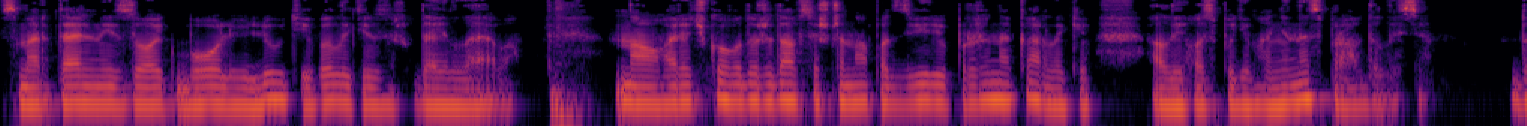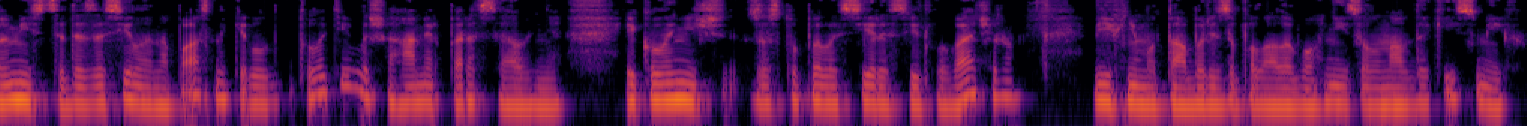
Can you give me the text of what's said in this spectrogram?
Смертельний зойк болю й люті вилетів з грудей лева. Нао гарячково дожидався, що напад звірів прожене карликів, але його сподівання не справдилися. До місця, де засіли напасники, долетів лише гамір переселення, і коли ніч заступила сіре світло вечора, в їхньому таборі запалали вогні й залунав дикий сміх.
